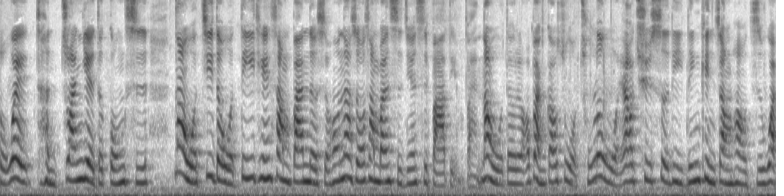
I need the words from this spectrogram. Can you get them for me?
所谓很专业的公司。那我记得我第一天上班的时候，那时候上班时间是八点半。那我的老板告诉我，除了我要去设立 LinkedIn 账号之外，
